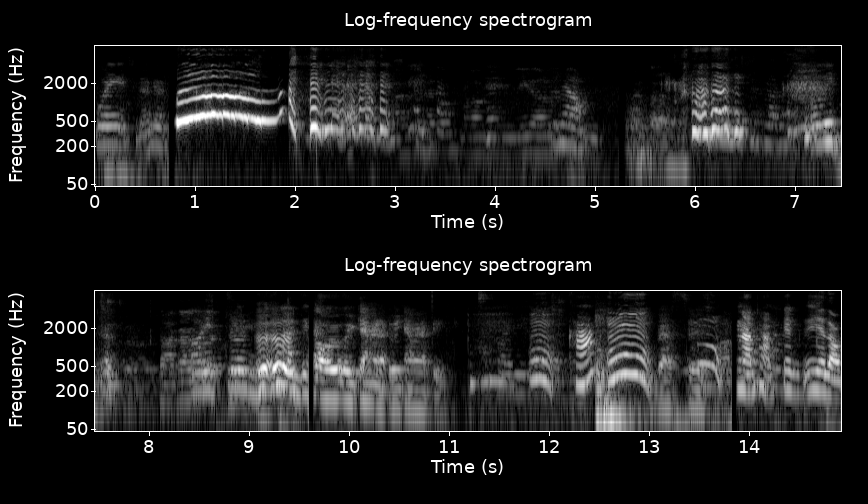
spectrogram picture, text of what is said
পড়ে গেছিল খা না থাক দিয়ে দাও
